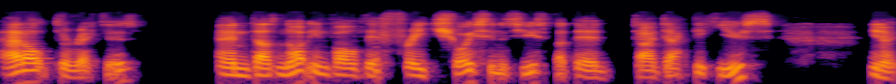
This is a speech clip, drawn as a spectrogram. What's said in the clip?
adult directed and does not involve their free choice in its use, but their didactic use, you know,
